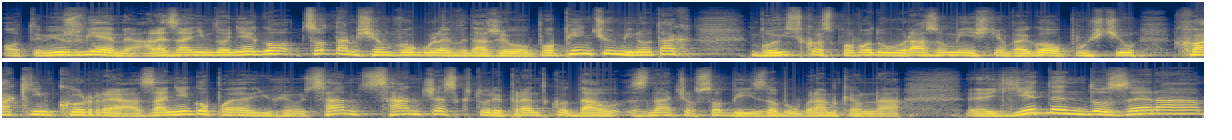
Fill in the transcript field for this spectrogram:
o tym już wiemy, ale zanim do niego, co tam się w ogóle wydarzyło? Po pięciu minutach boisko z powodu urazu mięśniowego opuścił Joaquin Correa. Za niego pojawił się San Sanchez, który prędko dał znać o sobie i zdobył bramkę na 1 e, do 0. E,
